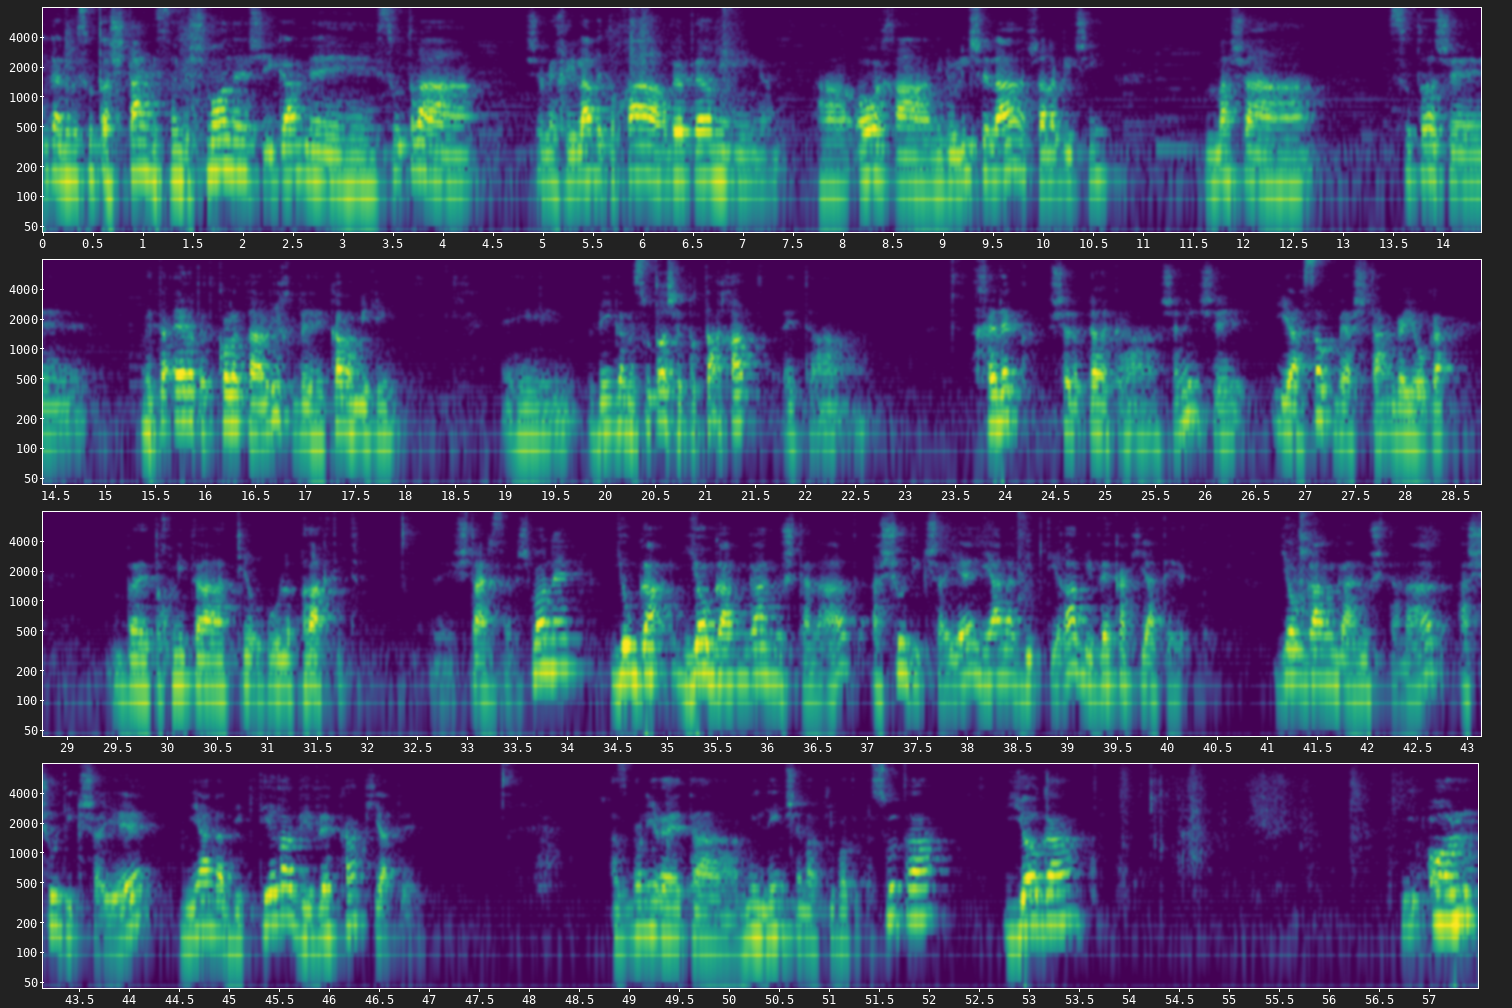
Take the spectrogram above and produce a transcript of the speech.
הגענו לסוטרה 2.28, שהיא גם אה, סוטרה שמכילה בתוכה הרבה יותר מהאורך המילולי שלה, אפשר להגיד שהיא ממש הסוטרה שמתארת את כל התהליך בכמה מילים. אה, והיא גם הסוטרה שפותחת את החלק של הפרק השני, שיעסוק באשטנגה יוגה בתוכנית התרגול הפרקטית. 2.28, יוגנגה נושתנת, אשודי קשיין, יאנה דיפטירה ויבקה קיאטה. יוגנגה נושתנת, אשודי קשייה, ניאנה דיפטירה ויבקה קיאטה. אז בואו נראה את המילים שמרכיבות את הסוטרה. יוגה היא עול,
